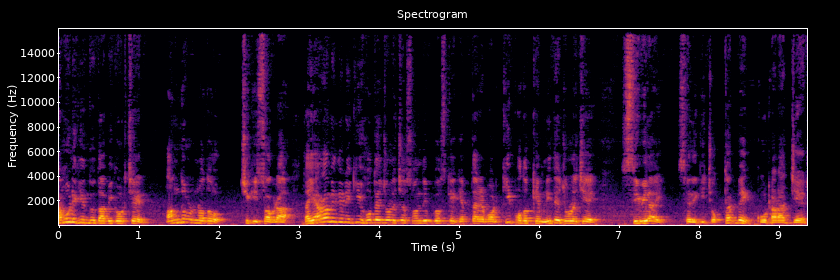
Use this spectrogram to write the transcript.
এমনই কিন্তু দাবি করছেন আন্দোলনরত চিকিৎসকরা। তাই আগামী দিনে কি হতে চলেছে সন্দীপ ঘোষকে গ্রেপ্তারের পর? কি পদক্ষেপ নিতে চলেছে? সিবিআই, সেদিকে চোখ থাকবে কোটা রাজ্যের।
